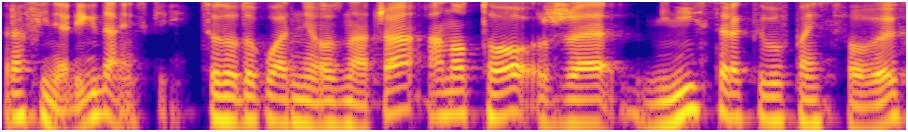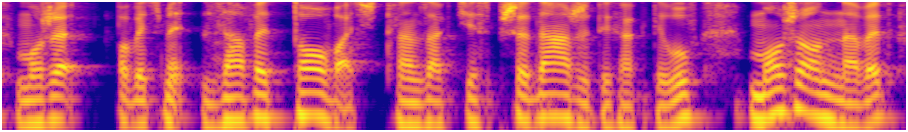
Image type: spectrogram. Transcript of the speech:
rafinerii gdańskiej. Co to dokładnie oznacza? Ano to, że minister aktywów państwowych może powiedzmy zawetować transakcję sprzedaży tych aktywów, może on nawet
